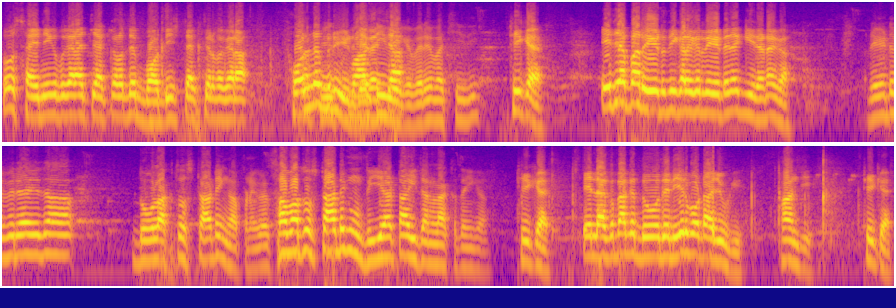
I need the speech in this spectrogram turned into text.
ਸੋ ਸਾਈਨਿੰਗ ਵਗੈਰਾ ਚੈੱਕ ਕਰੋ ਤੇ ਬਾਡੀ ਸਟਰਕਚਰ ਵਗੈਰਾ ਫੁੱਲ ਬਰੀਡ ਦੇ ਕੁਆਲਿਟੀ ਵਿੱਚ। ਦੇਖ ਵੀਰੇ ਬੱਚੀ ਦੀ। ਠੀਕ ਹੈ। ਇਹਦੇ ਆਪਾਂ ਰੇਟ ਦੀ ਗੱਲ ਕਰੀਏ ਰੇਟ ਇਹਦਾ ਕੀ ਰਹਿਣਾ ਹੈਗਾ? ਰੇਟ ਵੀਰੇ ਇਹਦਾ 2 ਲੱਖ ਤੋਂ ਸਟਾਰਟਿੰਗ ਆਪਣੇ ਕੋਲ। ਸਵਾ ਤੋਂ ਸਟਾਰਟਿੰਗ ਹੁੰਦੀ ਆ 2.5 3 ਲੱਖ ਤਾਈਂਗਾ ਠੀਕ ਹੈ। ਇਹ ਲਗਭਗ 2 ਦੇ ਨੀਅਰ ਅਬਾਊਟ ਆ ਜਾਊਗੀ। ਹਾਂਜੀ। ਠੀਕ ਹੈ।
